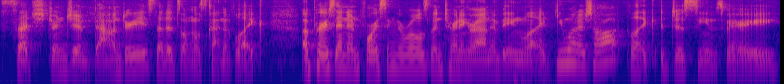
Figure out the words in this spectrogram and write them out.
such stringent boundaries that it's almost kind of like a person enforcing the rules then turning around and being like you want to talk like it just seems very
